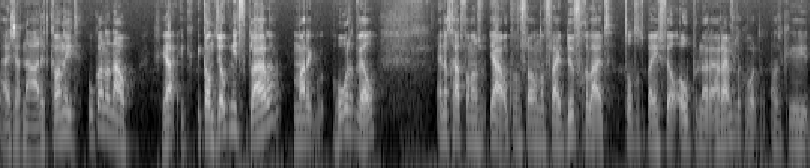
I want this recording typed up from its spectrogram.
Hij zegt, nou, dit kan niet. Hoe kan dat nou? Ja, ik, ik kan het je ook niet verklaren, maar ik hoor het wel. En dat gaat van een, ja, ook van een vrij duf geluid tot het opeens veel opener en ruimtelijker wordt. Als ik hier,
